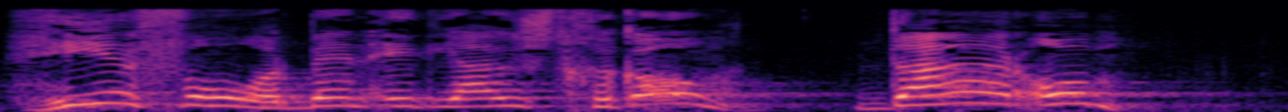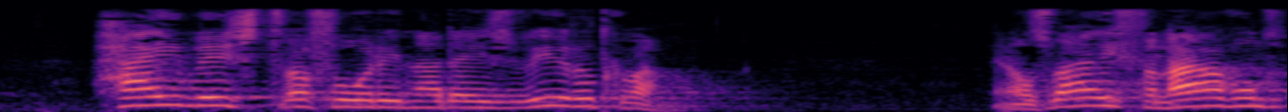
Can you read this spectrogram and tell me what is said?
hiervoor ben ik juist gekomen. Daarom. Hij wist waarvoor hij naar deze wereld kwam. En als wij vanavond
